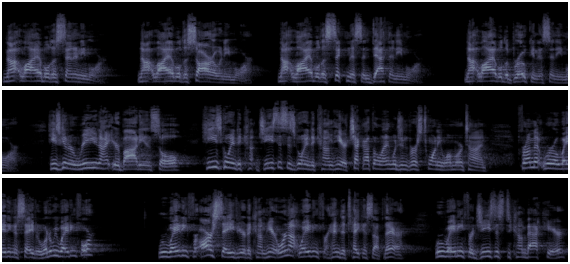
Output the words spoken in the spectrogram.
not liable to sin anymore not liable to sorrow anymore, not liable to sickness and death anymore, not liable to brokenness anymore. He's going to reunite your body and soul. He's going to come, Jesus is going to come here. Check out the language in verse 20 one more time. From it, we're awaiting a Savior. What are we waiting for? We're waiting for our Savior to come here. We're not waiting for Him to take us up there. We're waiting for Jesus to come back here,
